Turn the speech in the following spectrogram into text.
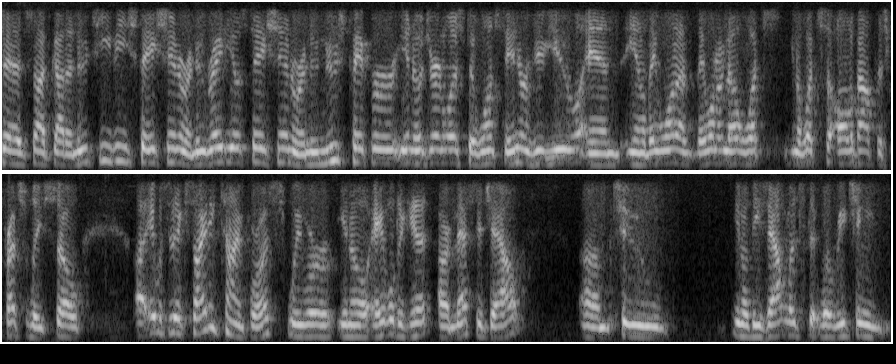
says I've got a new TV station or a new radio station or a new newspaper, you know, journalist that wants to interview you, and you know they want to they want to know what's you know what's all about this press release. So uh, it was an exciting time for us. We were you know able to get our message out um, to you know these outlets that were reaching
